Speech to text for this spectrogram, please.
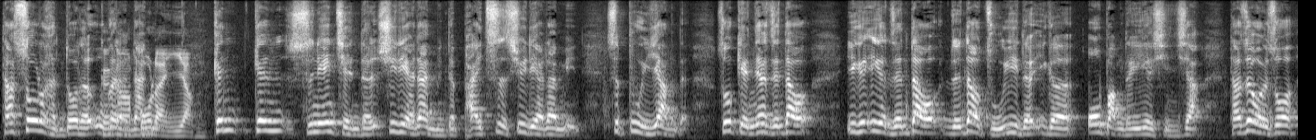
他收了很多的乌克兰难民，跟波兰一样，跟跟十年前的叙利亚难民的排斥叙利亚难民是不一样的，说给人家人道。一个一个人道人道主义的一个欧榜的一个形象，他认为说，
